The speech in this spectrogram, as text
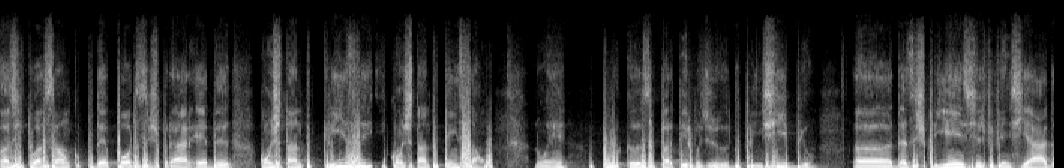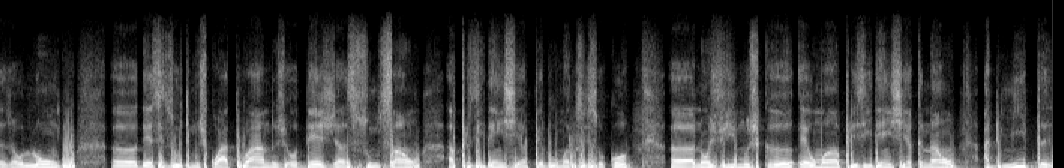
a situação que puder, pode se esperar é de constante crise e constante tensão, não é? Porque se partirmos do princípio uh, das experiências vivenciadas ao longo uh, desses últimos quatro anos, ou desde a assunção à presidência pelo Umaru Sissoko, uh, nós vimos que é uma presidência que não admite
